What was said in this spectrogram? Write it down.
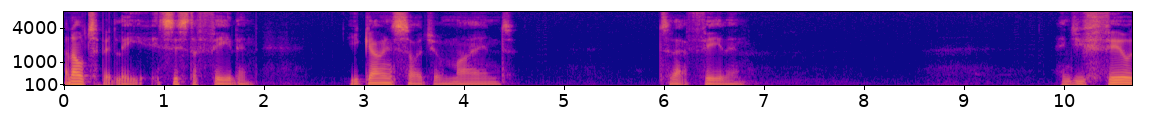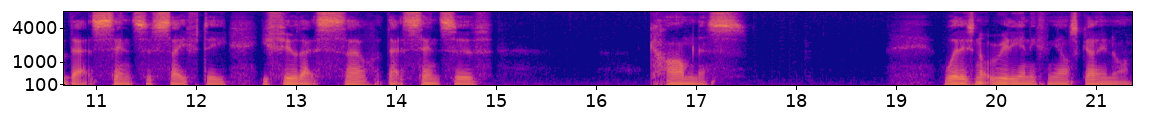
And ultimately, it's just a feeling. You go inside your mind to that feeling. And you feel that sense of safety. You feel that self, that sense of calmness, where there's not really anything else going on.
